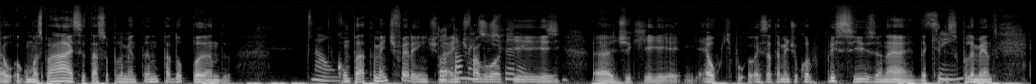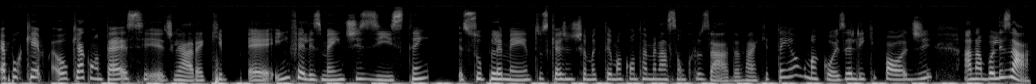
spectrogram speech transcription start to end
algumas pessoas, ah, você está suplementando, está dopando. não Completamente diferente, né? A gente totalmente falou aqui diferente. eh, de que é o que exatamente o corpo precisa, né? Daquele Sim. suplemento. É porque o que acontece, Edgar, é que é, infelizmente existem suplementos que a gente chama que tem uma contaminação cruzada, vai, que tem alguma coisa ali que pode anabolizar.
